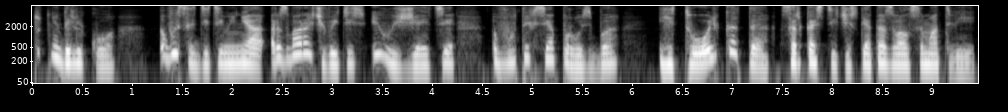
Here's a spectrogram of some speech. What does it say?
Тут недалеко. Высадите меня, разворачивайтесь и уезжайте. Вот и вся просьба». «И только-то», — саркастически отозвался Матвей,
